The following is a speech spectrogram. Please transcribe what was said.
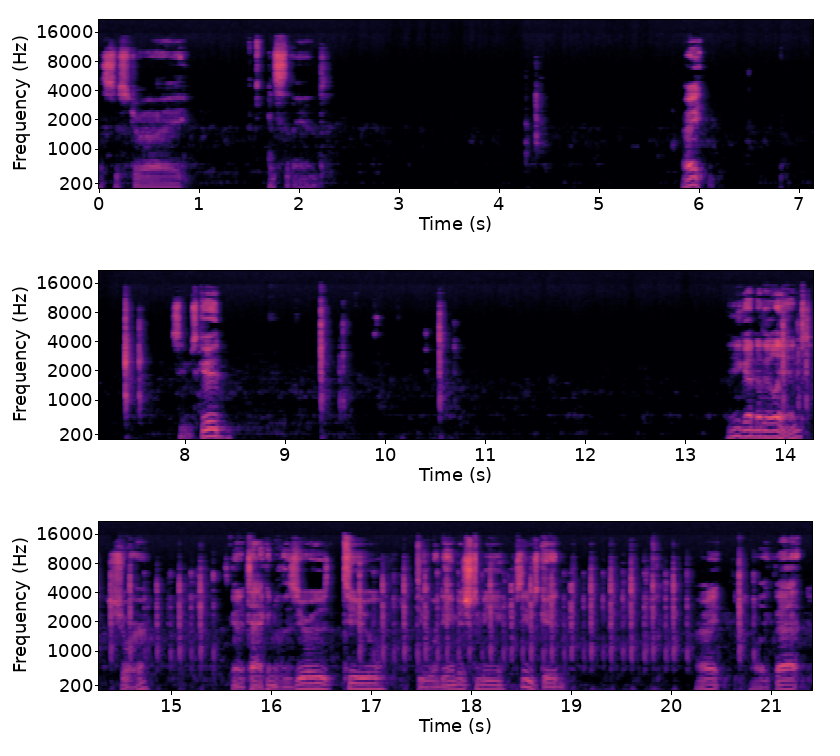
Let's destroy this land. Alright. Seems good. You got another land, sure. It's gonna attack him with a 0 2, do 1 damage to me. Seems good. Alright, I like that.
